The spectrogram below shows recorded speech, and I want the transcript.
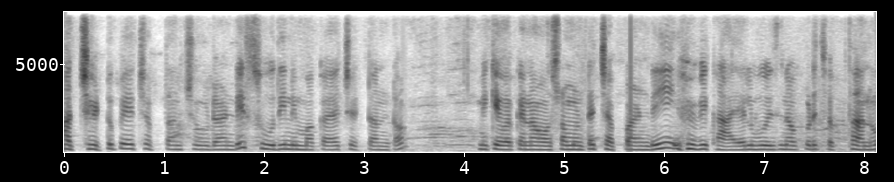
ఆ చెట్టు పేరు చెప్తాను చూడండి. సూది నిమ్మకాయ చెట్టు అంటాం. మీకు ఎవరికైనా అవసరం ఉంటే చెప్పండి. ఇవి కాయలు పూసినప్పుడు చెప్తాను.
